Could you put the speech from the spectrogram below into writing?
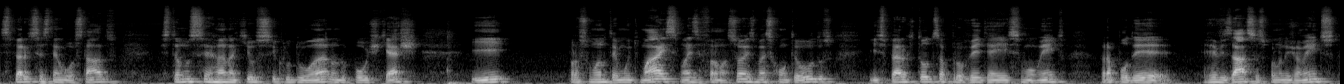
Espero que vocês tenham gostado. Estamos encerrando aqui o ciclo do ano do podcast e próximo ano tem muito mais, mais informações, mais conteúdos e espero que todos aproveitem aí esse momento para poder revisar seus planejamentos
